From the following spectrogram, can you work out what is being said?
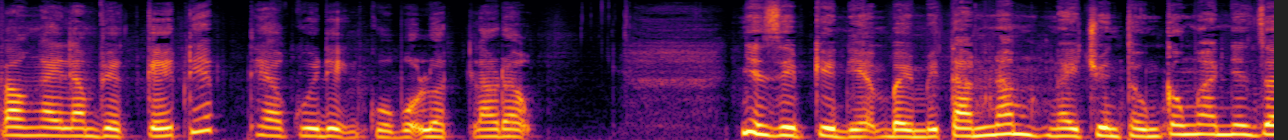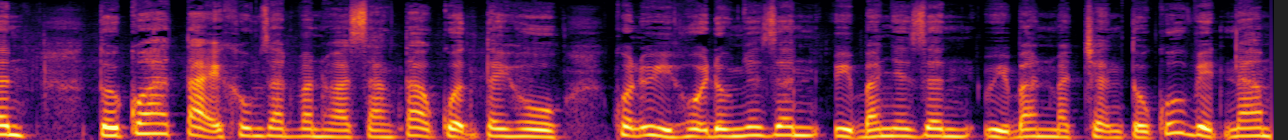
vào ngày làm việc kế tiếp theo quy định của Bộ luật Lao động. Nhân dịp kỷ niệm 78 năm Ngày truyền thống Công an Nhân dân, tối qua tại Không gian văn hóa sáng tạo quận Tây Hồ, Quận ủy Hội đồng Nhân dân, Ủy ban Nhân dân, Ủy ban Mặt trận Tổ quốc Việt Nam,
